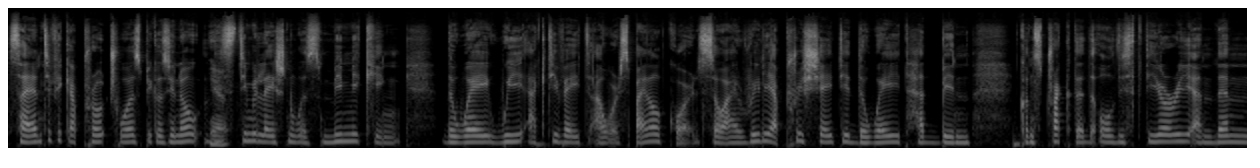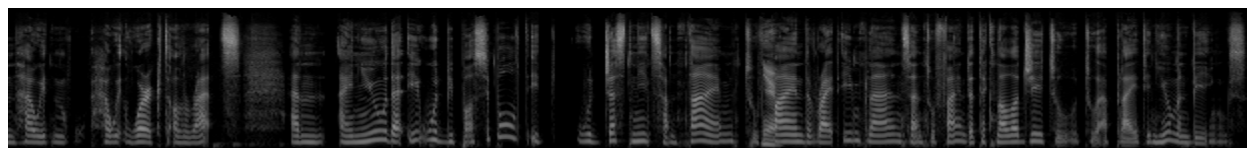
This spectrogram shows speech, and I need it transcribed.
scientific approach was because, you know, Yeah. the stimulation was mimicking the way we activate our spinal cord. So I really appreciated the way it had been constructed, all this theory, and then how it how it worked on rats. And I knew that it would be possible. It would just need some time to Yeah. find the right implants and to find the technology to to apply it in human beings.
